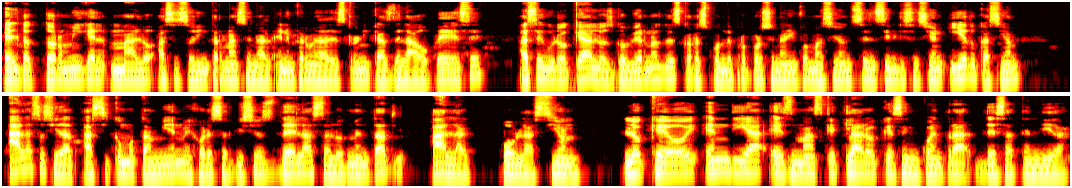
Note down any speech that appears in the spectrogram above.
el doctor Miguel Malo, asesor internacional en enfermedades crónicas de la OPS, aseguró que a los gobiernos les corresponde proporcionar información, sensibilización y educación a la sociedad, así como también mejores servicios de la salud mental a la población, lo que hoy en día es más que claro que se encuentra desatendida.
